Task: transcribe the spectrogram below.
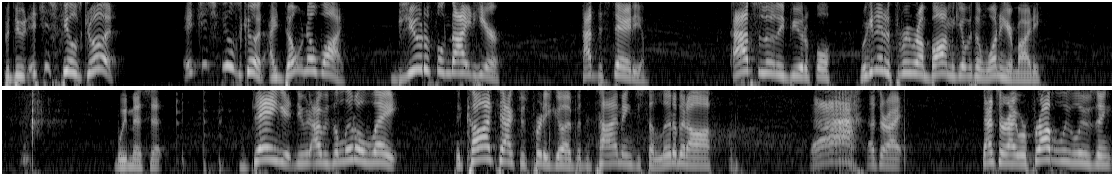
But dude, it just feels good. It just feels good. I don't know why. Beautiful night here at the stadium. Absolutely beautiful. We can hit a three-run bomb and get within one here, Mighty. We miss it. Dang it, dude. I was a little late. The contact was pretty good, but the timing just a little bit off. Ah, that's all right. That's all right. We're probably losing.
